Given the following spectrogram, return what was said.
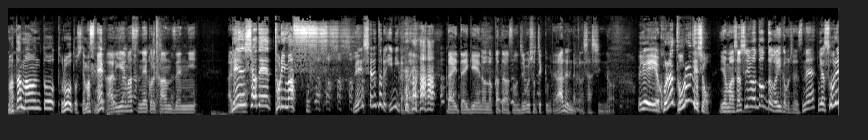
またマウントを取ろうとしてますね。ありえますね、これ完全に。連写で撮ります。連写で撮る意味がない。大体芸能の方はその事務所チェックみたいなのあるんだから、写真の。いやいや、これは撮るでしょ。いや、まあ写真は撮った方がいいかもしれないですね。いや、それを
